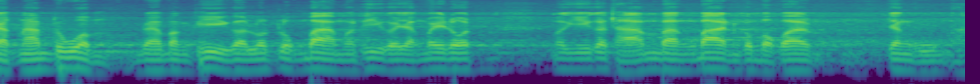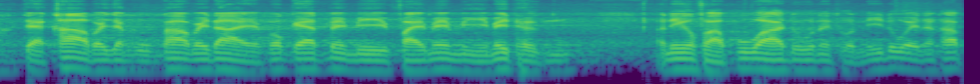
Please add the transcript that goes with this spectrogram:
จากน้ำท่วมนะบางที่ก็ลดลงบ้างบางที่ก็ยังไม่ลด เมื่อกี้ก็ถามบางบ้านก็บอกว่ายังหุงแจกข้าวไปยังหุงข้าวไม่ได้ เพราะแก๊สไม่มีไฟไม่มีไม่ถึง อันนี้ก็ฝากผู้ว่าดูในส่วนนี้ด้วยนะครับ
